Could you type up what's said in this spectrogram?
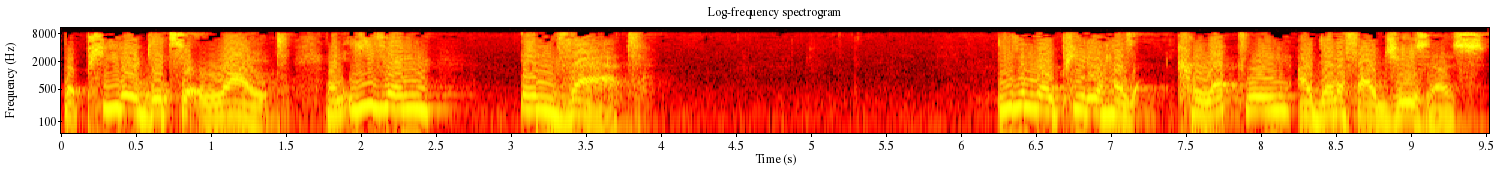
but Peter gets it right. And even in that, even though Peter has correctly identified Jesus,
